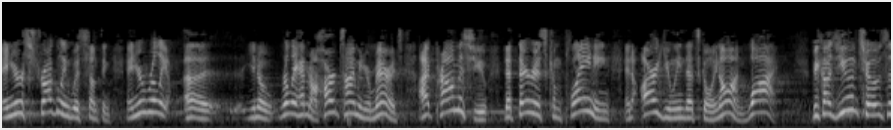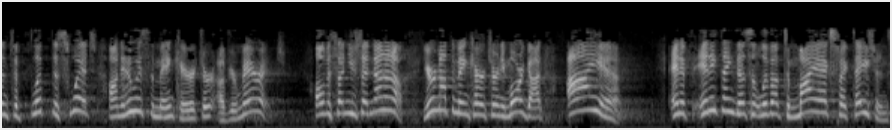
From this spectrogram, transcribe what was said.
and you're struggling with something and you're really, uh, you know, really having a hard time in your marriage, I promise you that there is complaining and arguing that's going on. Why? Because you have chosen to flip the switch on who is the main character of your marriage. All of a sudden you said, no, no, no, you're not the main character anymore, God. I am. And if anything doesn't live up to my expectations,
